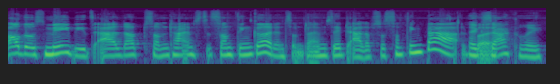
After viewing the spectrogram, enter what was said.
All those maybes add up sometimes to something good, and sometimes they'd add up to something bad. But- Exactly.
